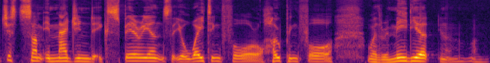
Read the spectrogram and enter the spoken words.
just some imagined experience that you're waiting for or hoping for, whether immediate, you know, um,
